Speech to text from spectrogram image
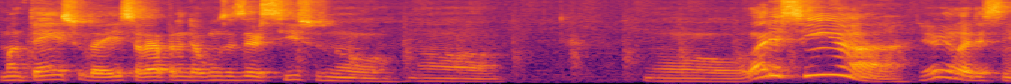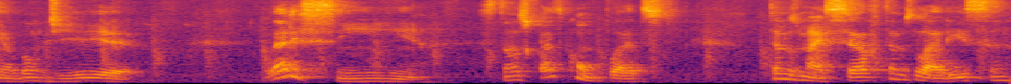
mantém isso daí, você vai aprender alguns exercícios no, no, no... Laricinha! E aí, Laricinha, bom dia. Laricinha, estamos quase completos. Temos Myself, temos Larissa,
